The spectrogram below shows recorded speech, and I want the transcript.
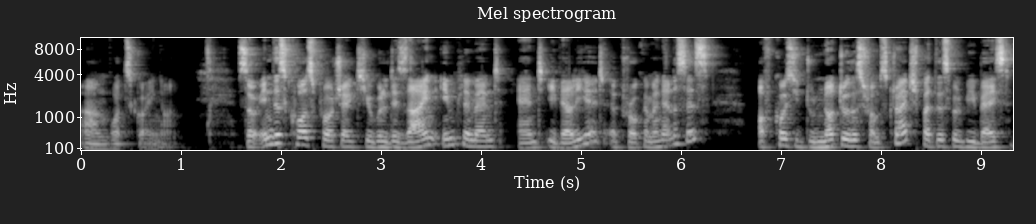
um, what's going on. So in this course project, you will design, implement, and evaluate a program analysis. Of course, you do not do this from scratch, but this will be based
